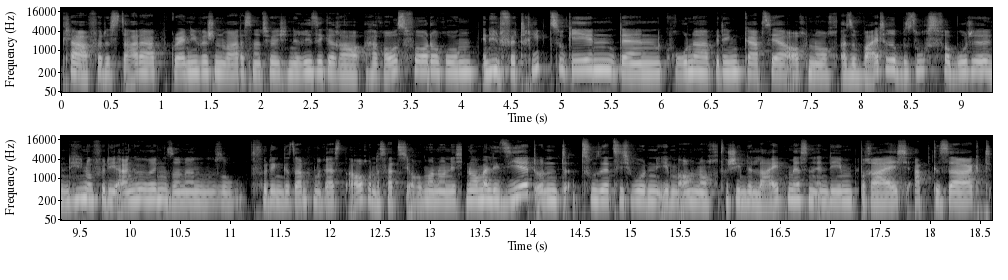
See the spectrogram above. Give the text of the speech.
klar, für das Startup Granny Vision war das natürlich eine riesige Ra Herausforderung, in den Vertrieb zu gehen, denn Corona-bedingt gab es ja auch noch also weitere Besuchsverbote, nicht nur für die Angehörigen, sondern so für den gesamten Rest auch. Und das hat hat sich auch immer noch nicht normalisiert und zusätzlich wurden eben auch noch verschiedene Leitmessen in dem Bereich abgesagt.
